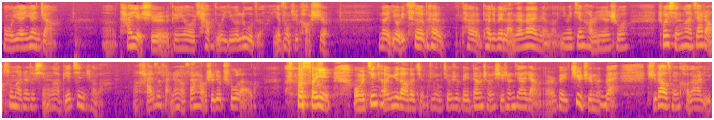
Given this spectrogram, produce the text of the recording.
某院院长，呃，他也是跟悠悠差不多一个路子，也总去考试。那有一次，他他他就被拦在外面了，因为监考人员说说行了，家长送到这儿就行了，别进去了啊，孩子反正有仨小时就出来了。所以，我们经常遇到的窘境就是被当成学生家长而被拒之门外，直到从口袋里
